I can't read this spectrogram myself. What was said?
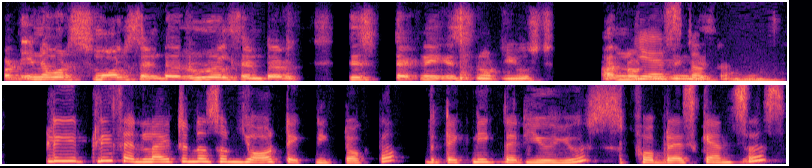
But in our small center, rural center, this technique is not used. I'm not yes, using doctor. this please, please enlighten us on your technique, doctor, the technique that you use for breast cancers.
